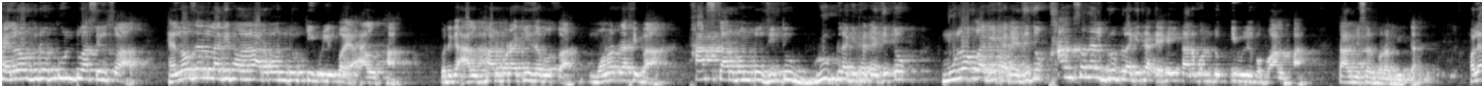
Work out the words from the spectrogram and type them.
হেল' গ্ৰুপ কোনটো আছিল চোৱা? হেল'জেন লাগি থকা কাৰ্বনটোক কি বুলি কয়? আলফা। গতিকে আলফাৰ পৰা কি যাব চোৱা? মনত ৰাখিবা ফাৰ্ষ্ট কাৰ্বনটো যিটো গ্ৰুপ লাগি থাকে যিটো মূলক লাগি থাকে যিটো ফাংচনেল গ্ৰুপ লাগি থাকে সেই কাৰ্বনটোক কি বুলি ক'ব? আলফা। তাৰ পিছৰ পৰা বিটা। হ'লে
